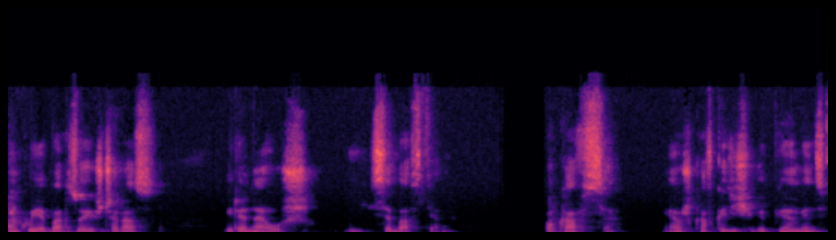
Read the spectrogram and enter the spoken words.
Dziękuję bardzo jeszcze raz Ireneusz i Sebastian po kawce. Ja już kawkę dzisiaj wypiłem, więc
